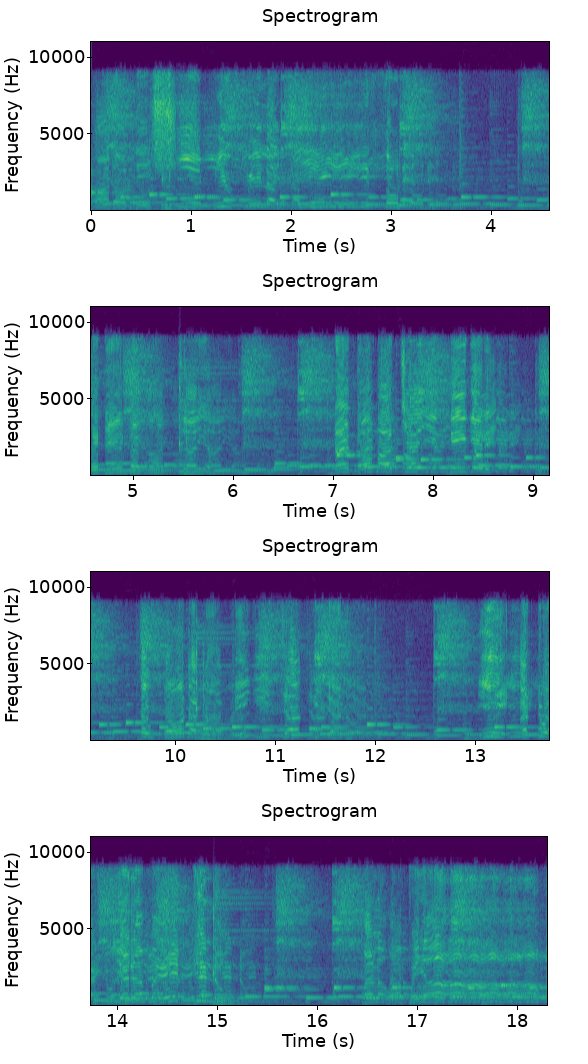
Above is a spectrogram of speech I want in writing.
ကားတော်လေးရှင်ပြုတ်ပေးလိုက်ပြီဆိုတဲ့တတိကကကြားရနတ်တော်မှာကြားရင်နေခဲ့တဲ့တုတ်တော်တနာဘင်းကြီးကြားသိရတော့ဤအတွက်ရရမေပြည့်လို့မလောပါဘုရားမ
